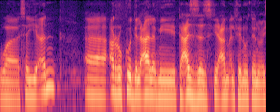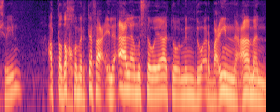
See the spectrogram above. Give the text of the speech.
وسيئا. الركود العالمي تعزز في عام 2022 التضخم ارتفع إلى أعلى مستوياته منذ 40 عاماً.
